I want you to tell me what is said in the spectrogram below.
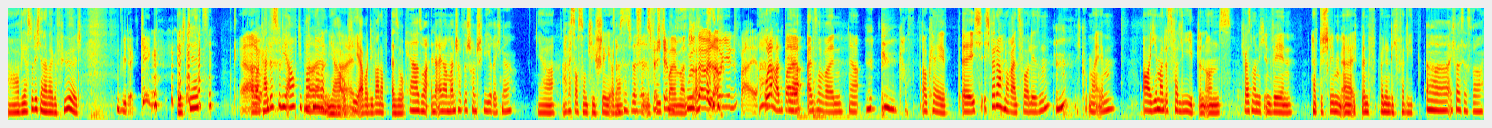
Oh, wie hast du dich denn dabei gefühlt? Wie der King. Echt jetzt? Aber kanntest du die auch, die Partnerin? Nein, ja, nein. okay, aber die waren auf, also, Ja, so in einer Mannschaft ist schon schwierig, ne? Ja. Aber ist auch so ein Klischee, oder? Das ist eine ist bestimmt. Fußball auf jeden Fall. Oder Handball. Ja, eins von beiden, ja. Krass. Okay, äh, ich, ich werde auch noch eins vorlesen. Mhm. Ich guck mal eben. Oh, jemand ist verliebt in uns. Ich weiß noch nicht in wen. Hat geschrieben, äh, ich bin, bin in dich verliebt. Äh, ich weiß, das war.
